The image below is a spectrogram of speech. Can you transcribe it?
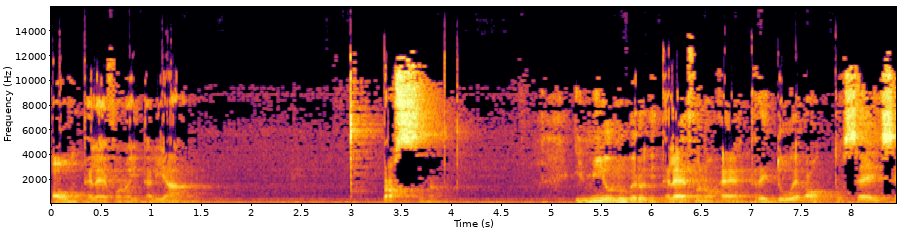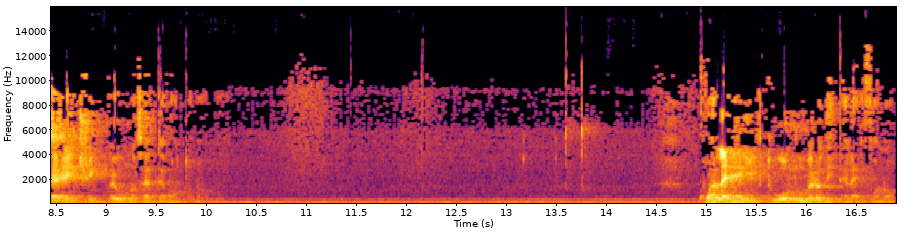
ho un telefono italiano. Prossima. Il mio numero di telefono è 328 66 51 789. Qual è il tuo numero di telefono?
